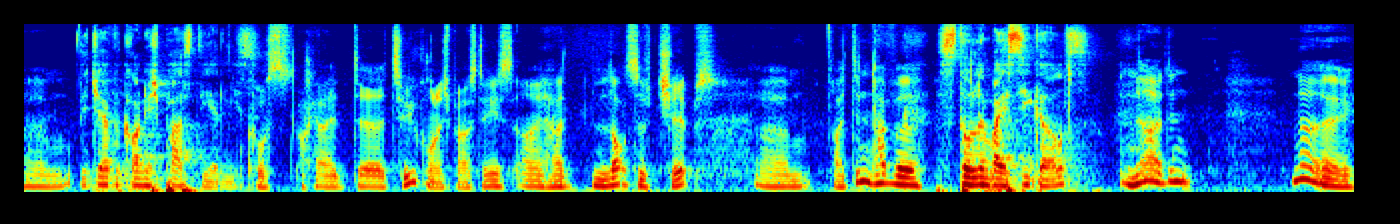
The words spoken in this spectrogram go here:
Um, Did you have a Cornish pasty at least? of course, I had uh, two Cornish pasties. I had lots of chips. Um, I didn't have a Stolen by seagulls? no. I didn't. No,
